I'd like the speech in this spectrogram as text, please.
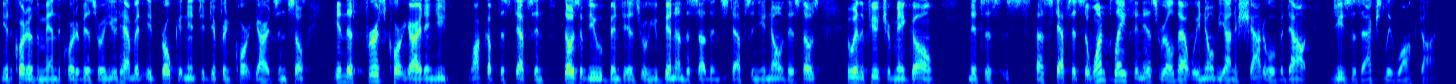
you know, the court of the men, the court of Israel. You'd have it, it broken into different courtyards. And so in the first courtyard, and you walk up the steps. And those of you who've been to Israel, you've been on the southern steps and you know this. Those who in the future may go, it's a, a steps. It's the one place in Israel that we know beyond a shadow of a doubt Jesus actually walked on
